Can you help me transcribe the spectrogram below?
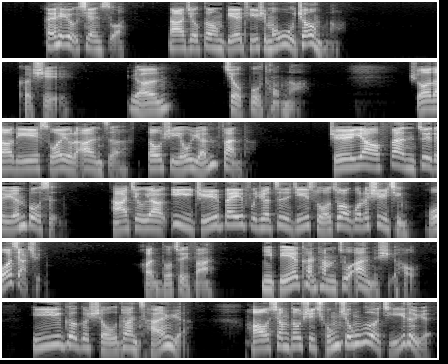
没有线索，那就更别提什么物证了。可是，人就不同了。说到底，所有的案子都是由人犯的。只要犯罪的人不死，他就要一直背负着自己所做过的事情活下去。很多罪犯，你别看他们作案的时候一个个手段残忍，好像都是穷凶恶极的人，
